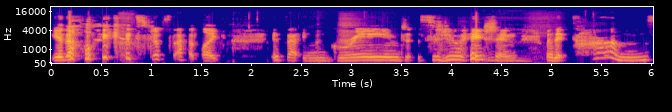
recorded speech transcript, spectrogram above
You know, like it's just that like it's that ingrained situation. Mm. But it comes.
